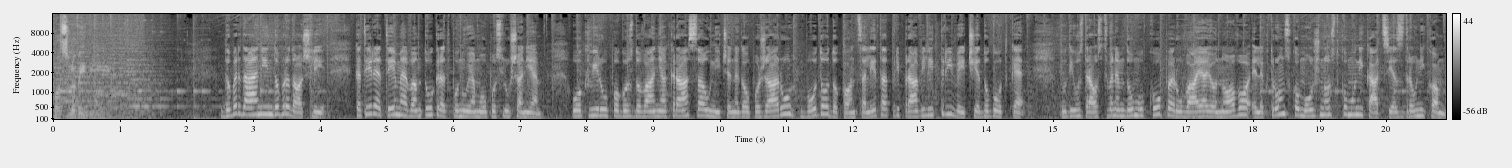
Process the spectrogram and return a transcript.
po Sloveniji. Dober dan in dobrodošli. Katere teme vam tokrat ponujamo v poslušanje? V okviru pogozdovanja krasa uničenega v požaru bodo do konca leta pripravili tri večje dogodke. Tudi v zdravstvenem domu Koper uvajajo novo elektronsko možnost komunikacije z zdravnikom.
